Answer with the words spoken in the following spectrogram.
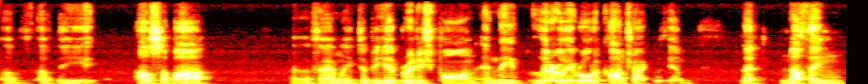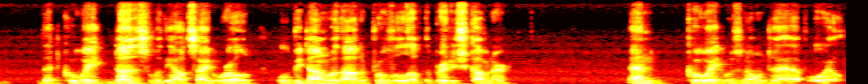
of, of the Al Sabah uh, family to be a British pawn. And they literally wrote a contract with him that nothing that Kuwait does with the outside world will be done without approval of the British governor. And Kuwait was known to have oil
